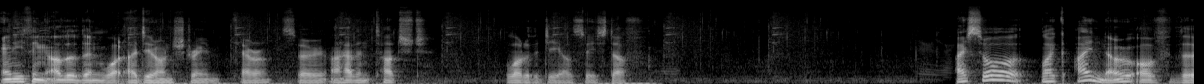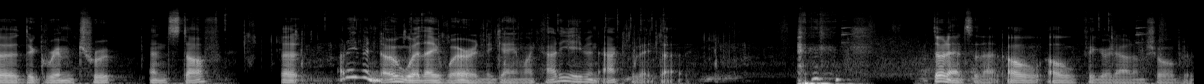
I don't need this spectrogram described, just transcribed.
anything other than what I did on stream, Terra, so I haven't touched a lot of the DLC stuff. I saw, like, I know of the, the Grimm Troupe and stuff, but I don't even know where they were in the game. Like, how do you even activate that? don't answer that. I'll I'll figure it out. I'm sure, but.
